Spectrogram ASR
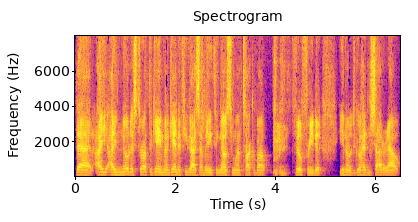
that I, I noticed throughout the game. Again, if you guys have anything else you want to talk about, feel free to, you know, to go ahead and shout it out.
